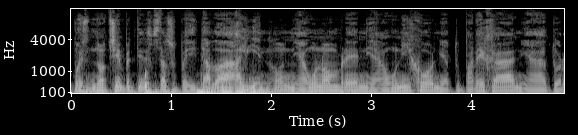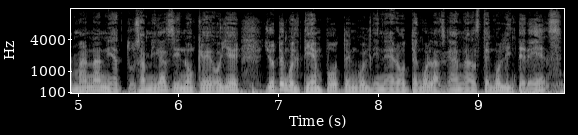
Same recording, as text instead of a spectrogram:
pues no siempre tienes que estar supeditado a alguien, ¿no? Ni a un hombre, ni a un hijo, ni a tu pareja, ni a tu hermana, ni a tus amigas, sino que, oye, yo tengo el tiempo, tengo el dinero, tengo las ganas, tengo el interés.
